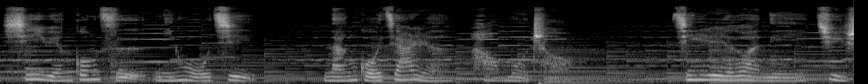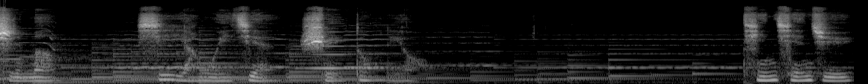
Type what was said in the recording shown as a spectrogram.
西园公子名无忌，南国佳人好莫愁。今日乱泥俱是梦，夕阳唯见水东流。庭前菊，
